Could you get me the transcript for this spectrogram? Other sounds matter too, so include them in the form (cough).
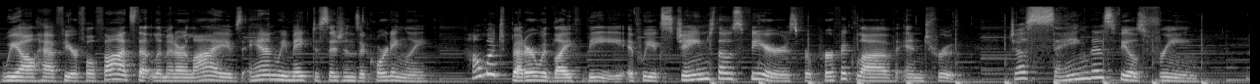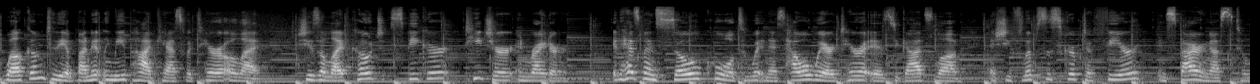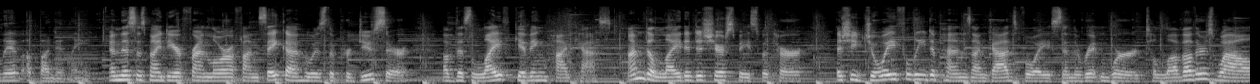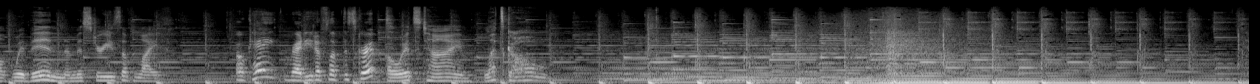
We all have fearful thoughts that limit our lives, and we make decisions accordingly. How much better would life be if we exchange those fears for perfect love and truth? Just saying this feels freeing. Welcome to the Abundantly Me podcast with Tara Olette. She's a life coach, speaker, teacher, and writer. It has been so cool to witness how aware Tara is to God's love as she flips the script of fear, inspiring us to live abundantly. And this is my dear friend Laura Fonseca, who is the producer of this life giving podcast. I'm delighted to share space with her as she joyfully depends on God's voice and the written word to love others well within the mysteries of life. Okay, ready to flip the script? Oh, it's time. Let's go.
